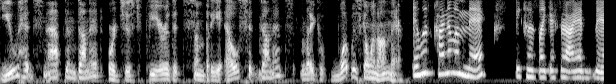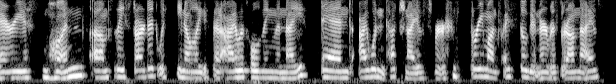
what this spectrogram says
you had snapped and done it, or just fear that somebody else had done it? Like, what was going on there? It was kind of a mix because, like I said, I had various ones. Um, so they started with, you know, like I said, I was holding the knife and I wouldn't touch knives for three months. I still get nervous around knives.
